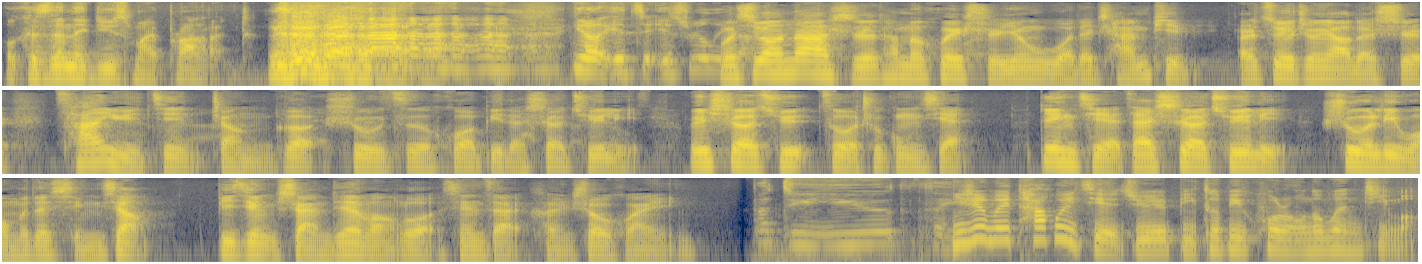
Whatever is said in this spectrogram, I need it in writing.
？Well, because then they'd use my product. you know, it's it's really. 我希望那时他们会使用我的产品，而最重要的是参与进整个数字货币的社区里，为社区做出贡献，并且在社区里树立我们的形象。毕竟闪电网络现在很受欢迎。But do you 你 think 认为它会解决比特币扩容的问题吗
